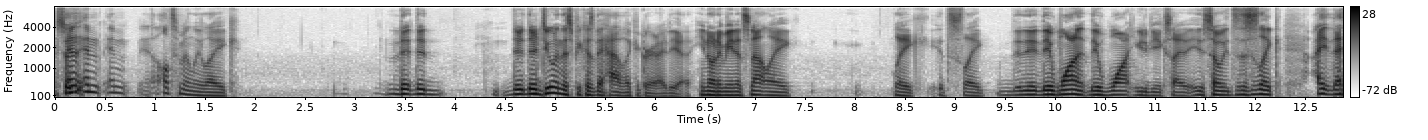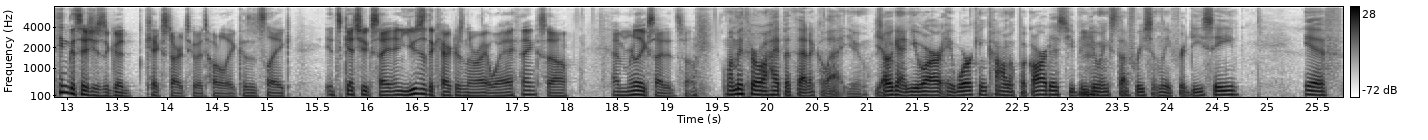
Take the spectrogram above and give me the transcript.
so and, and and ultimately like they're, they're they're they're doing this because they have like a great idea you know what i mean it's not like like it's like they, they want it they want you to be excited so it's this is like i, I think this issue is a good kickstart to it totally because it's like it gets you excited and uses the characters in the right way i think so i'm really excited so let me throw a hypothetical at you. So again, you are a working comic book artist. You've been Mm-hmm. doing stuff recently for DC. If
